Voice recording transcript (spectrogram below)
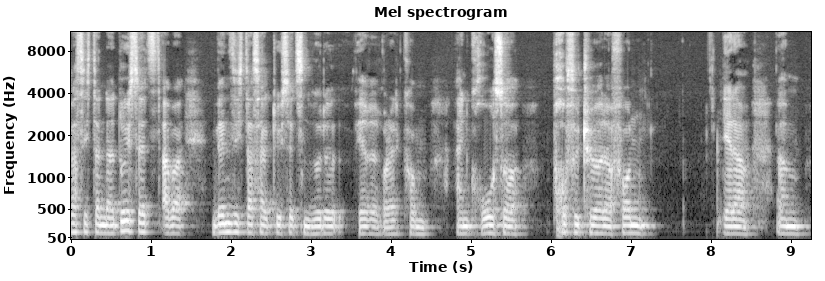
was sich dann da durchsetzt, aber wenn sich das halt durchsetzen würde, wäre Redcom ein großer Profiteur davon, der da ähm,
